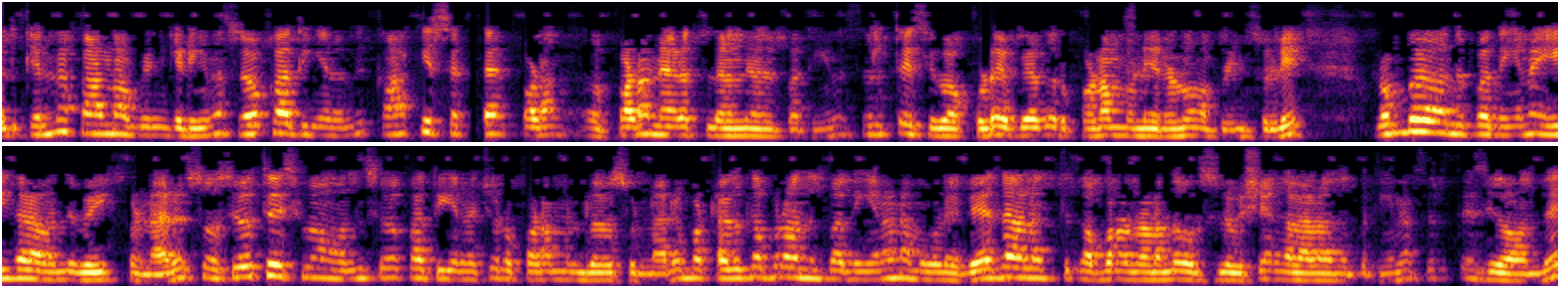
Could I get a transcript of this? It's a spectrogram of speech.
இதுக்கு என்ன காரணம் அப்படின்னு கேட்டிங்கன்னா சிவகார்த்திகேயன் வந்து காக்கி செக்டர் படம் பட நேரத்துல இருந்து வந்து பார்த்தீங்கன்னா சிறுத்தை சிவா கூட எப்படியாவது ஒரு படம் பண்ணிடணும் அப்படின்னு சொல்லி ரொம்ப வந்து பார்த்தீங்கன்னா ஈகரா வந்து வெயிட் பண்ணாரு. ஸோ சிவத்தை சிவா வந்து சிவகார்த்திகேயன் வச்சு ஒரு படம் பண்ணுறதா சொன்னாரு. பட் அதுக்கப்புறம் வந்து பார்த்தீங்கன்னா நம்மளுடைய வேதாளத்துக்கு அப்புறம் நடந்த ஒரு சில விஷயங்களால வந்து பார்த்தீங்கன்னா சிறுத்தை சிவா வந்து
